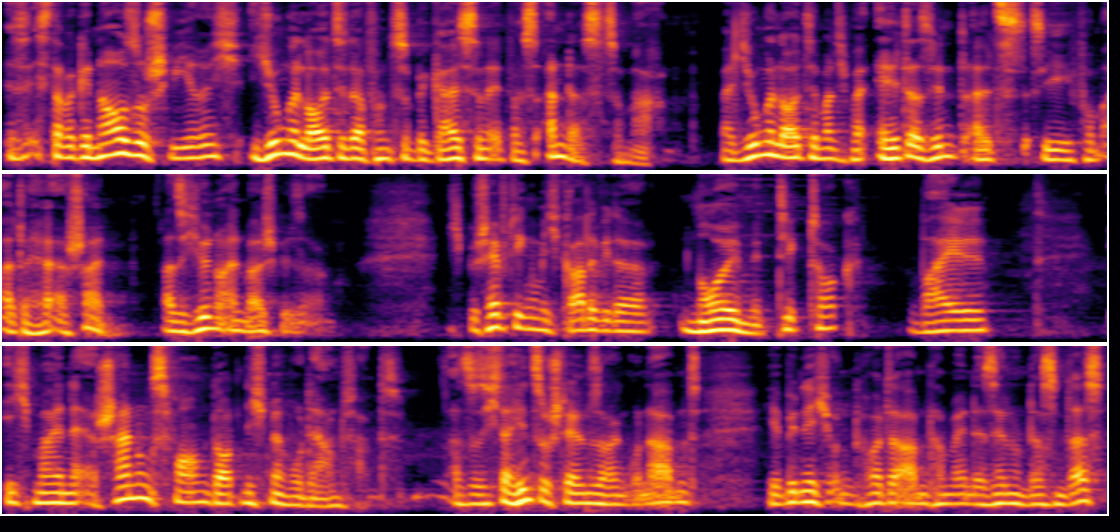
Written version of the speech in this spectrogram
Es ist aber genauso schwierig, junge Leute davon zu begeistern, etwas anders zu machen. Weil junge Leute manchmal älter sind, als sie vom Alter her erscheinen. Also ich will nur ein Beispiel sagen. Ich beschäftige mich gerade wieder neu mit TikTok, weil ich meine Erscheinungsform dort nicht mehr modern fand. Also sich da hinzustellen sagen, guten Abend, hier bin ich und heute Abend haben wir in der Sendung das und das,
